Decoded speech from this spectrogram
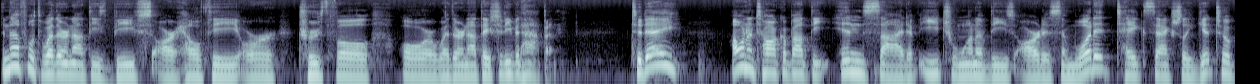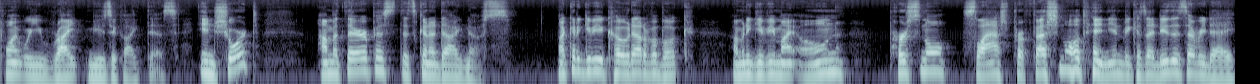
Enough with whether or not these beefs are healthy or truthful or whether or not they should even happen. Today, I want to talk about the inside of each one of these artists and what it takes to actually get to a point where you write music like this. In short, I'm a therapist that's going to diagnose. I'm not going to give you a code out of a book. I'm going to give you my own personal slash professional opinion because I do this every day.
